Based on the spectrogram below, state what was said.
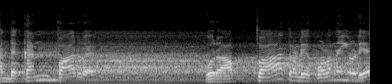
அந்த கண் பார்வை. ஒரு அப்பா தன்னுடைய குழந்தைங்களுடைய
